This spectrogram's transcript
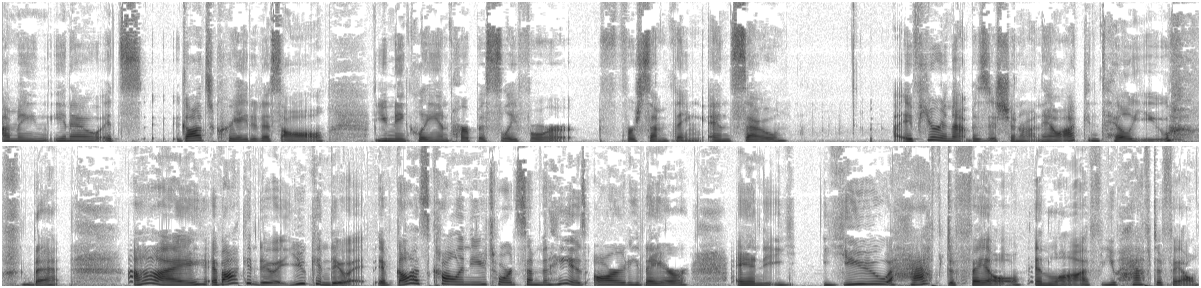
I mean, you know, it's God's created us all uniquely and purposely for for something. And so if you're in that position right now, I can tell you that I, if I can do it, you can do it. If God's calling you towards something, He is already there. And you have to fail in life. You have to fail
